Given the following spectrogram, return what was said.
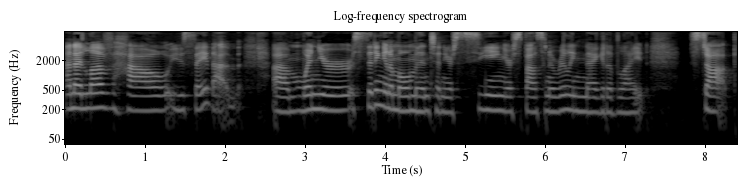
and I love how you say that. Um, when you're sitting in a moment and you're seeing your spouse in a really negative light, stop,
